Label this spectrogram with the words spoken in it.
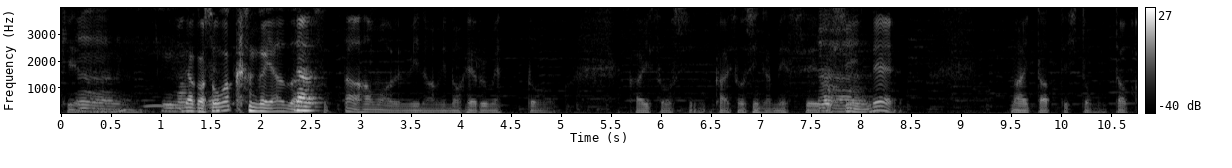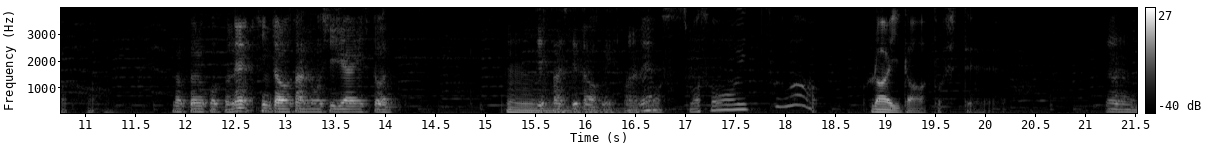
けどね、うんね。だから曽我君が嫌だっつった浜辺美波のヘルメット回想シーン回想シーンじゃメッセージシーンで泣いたって人もいたかまあそれこそね慎太郎さんのお知り合いの人はら、うん、絶賛してたわけですからね。まあ、まあそいつはライダーとしてうん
